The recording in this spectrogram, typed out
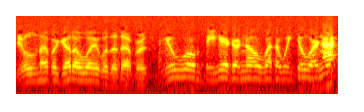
You'll never get away with it, Everett. You won't be here to know whether we do or not.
